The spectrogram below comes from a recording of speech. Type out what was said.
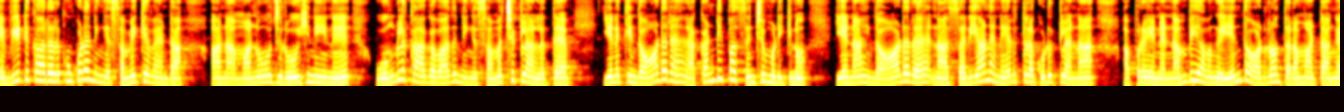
என் வீட்டுக்காரருக்கும் கூட நீங்கள் சமைக்க வேண்டாம். ஆனால் மனோஜ் ரோஹிணின்னு உங்களுக்காகவாவது நீங்கள் சமைச்சிக்கலாம்லத்த எனக்கு இந்த இந்த ஆர்டரை நான் கண்டிப்பாக செஞ்சு முடிக்கணும். ஏன்னா இந்த ஆர்டரை நான் சரியான நேரத்தில் கொடுக்கலன்னா அப்புறம் என்னை நம்பி அவங்க எந்த ஆர்டரும் தரமாட்டாங்க.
